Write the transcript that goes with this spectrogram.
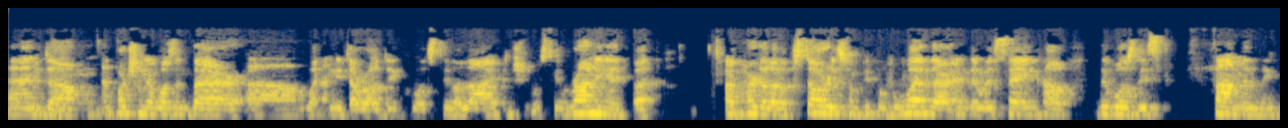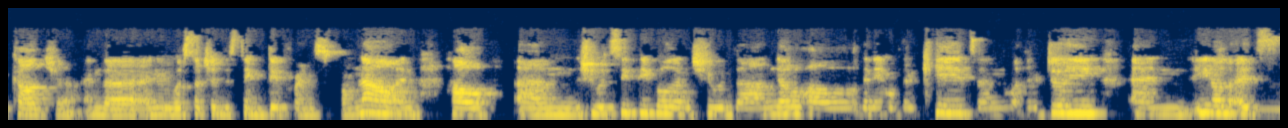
And mm-hmm. um, unfortunately, I wasn't there uh, when Anita Roddick was still alive and she was still running it. But I've heard a lot of stories from people who were there, and they were saying how there was this family culture, and uh, and it was such a distinct difference from now, and how um, she would see people and she would uh, know how the name of their kids and what they're doing, and you know, it's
